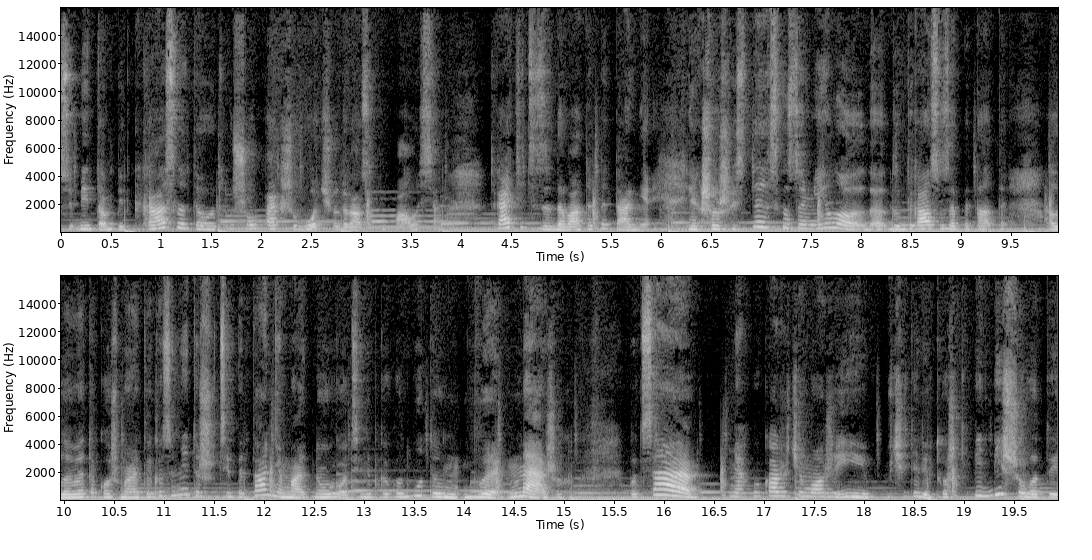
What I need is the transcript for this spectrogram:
собі там підкреслити, от що перше в очі одразу попалося. Третє це задавати питання. Якщо щось не зрозуміло, одразу запитати. Але ви також маєте розуміти, що ці питання мають на уроці, наприклад, бути в межах. Бо це, м'яко кажучи, може і вчителів трошки підбільшувати,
